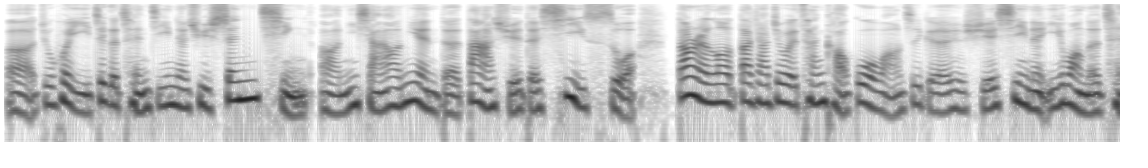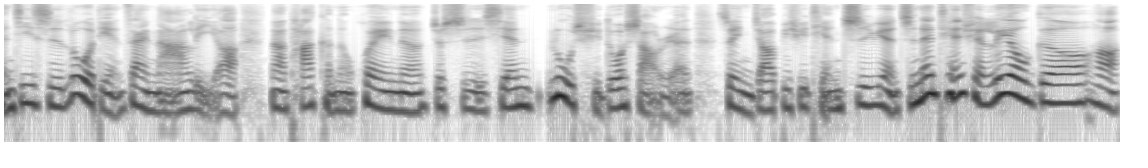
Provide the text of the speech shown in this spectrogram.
呃，就会以这个成绩呢去申请啊，你想要念的大学的系所。当然了，大家就会参考过往这个学系呢，以往的成绩是落点在哪里啊？那他可能会呢，就是先录取。多少人？所以你就要必须填志愿，只能填选六个哦，哈。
